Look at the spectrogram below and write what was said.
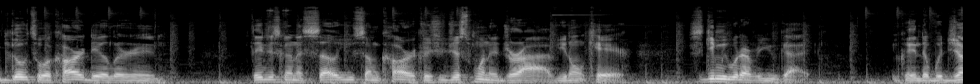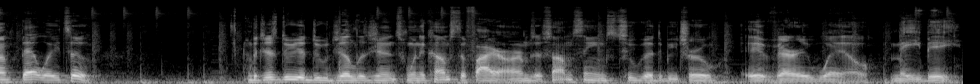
you go to a car dealer and they're just gonna sell you some car because you just want to drive. You don't care. Just give me whatever you got. You can end up with junk that way too. But just do your due diligence when it comes to firearms. If something seems too good to be true, it very well may be.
